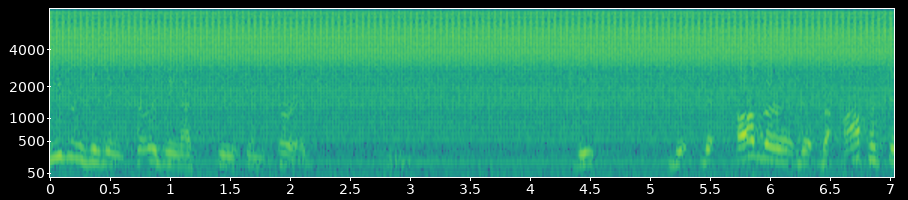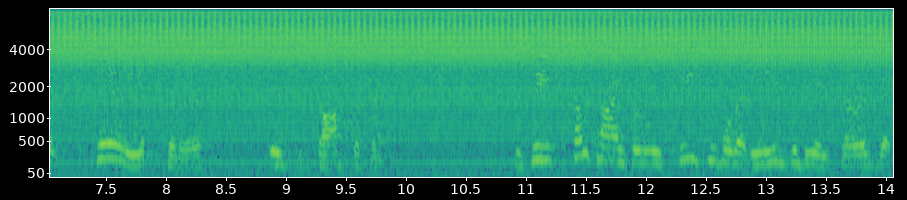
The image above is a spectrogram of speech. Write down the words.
Hebrews is encouraging us to encourage. The, the, the other, the, the opposite sin to this is gossiping. You see, sometimes when we see people that need to be encouraged, that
